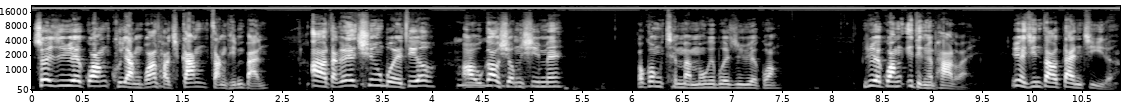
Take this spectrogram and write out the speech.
所以日月光开阳盘头一天涨停板啊！大家咧抢袂到啊，有够伤心的。我讲千万莫去买日月光，日月光一定会趴来，因为已经到淡季了。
